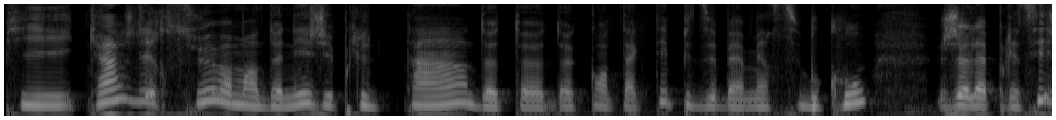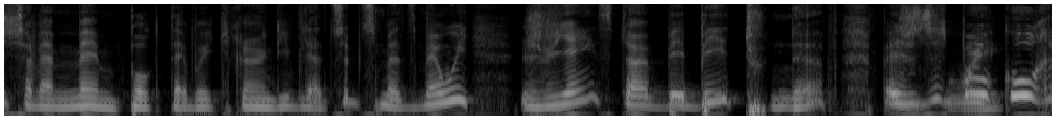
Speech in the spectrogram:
Puis quand je l'ai reçu, à un moment donné, j'ai pris le temps de te de contacter puis de dire, ben merci beaucoup. Je l'apprécie. Je savais même pas que tu avais écrit un livre là-dessus. Puis tu m'as dit, ben oui, je viens, c'est un bébé tout neuf. Ben je dis, je suis pas au courant.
